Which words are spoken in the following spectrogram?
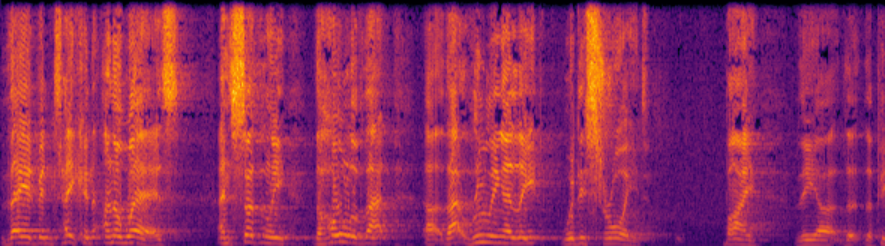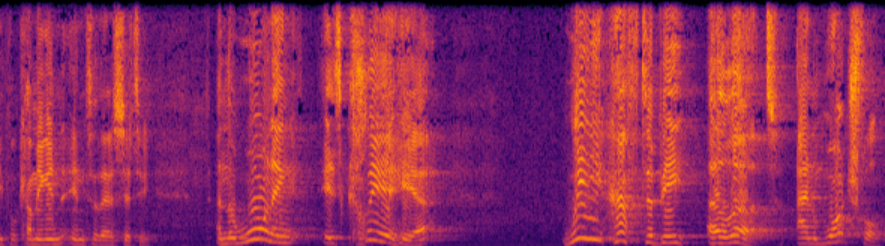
they had been taken unawares, and suddenly the whole of that, uh, that ruling elite were destroyed by the, uh, the, the, people coming in, into their city. And the warning is clear here. We have to be alert and watchful.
